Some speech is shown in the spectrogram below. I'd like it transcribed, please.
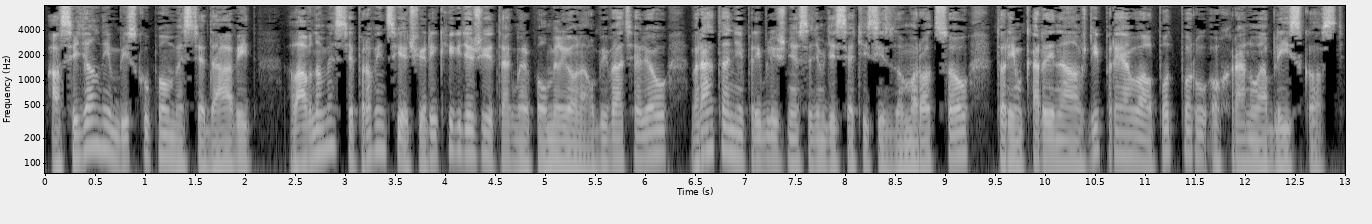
a sídelným biskupom v meste Dávid hlavnom meste provincie Čiriky, kde žije takmer pol milióna obyvateľov, vrátane približne 70 tisíc domorodcov, ktorým kardinál vždy prejavoval podporu, ochranu a blízkosť.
